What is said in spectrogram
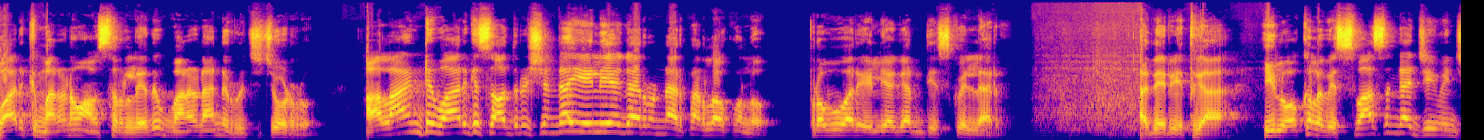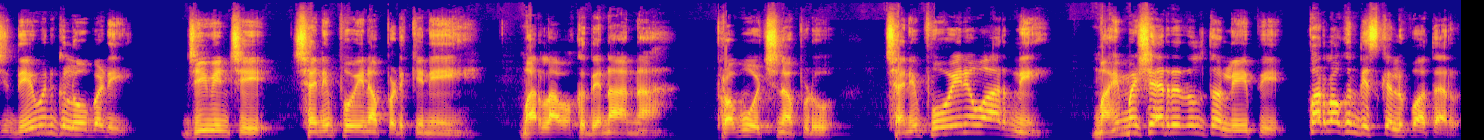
వారికి మరణం అవసరం లేదు మరణాన్ని రుచి చూడరు. అలాంటి వారికి సాదృశ్యంగా ఏలియా గారు ఉన్నారు పరలోకంలో. ప్రభు వారు ఏలియా గారిని తీసుకువెళ్ళారు. అదే రీతిగా ఈ లోకంలో విశ్వాసంగా జీవించి దేవునికి లోబడి జీవించి చనిపోయినప్పటికీ మరలా ఒక దినాన్న ప్రభు వచ్చినప్పుడు చనిపోయిన వారిని మహిమ శరీరాలతో లేపి పరలోకం తీసుకెళ్ళిపోతారు.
